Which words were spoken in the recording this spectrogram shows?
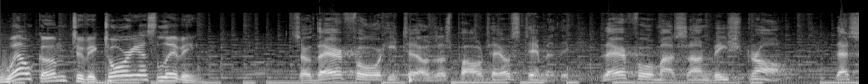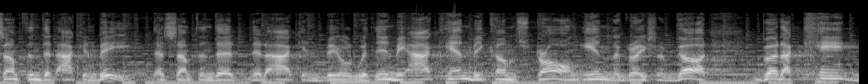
Welcome to Victorious Living. So therefore, he tells us, Paul tells Timothy, therefore, my son, be strong. That's something that I can be. That's something that, that I can build within me. I can become strong in the grace of God, but I can't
